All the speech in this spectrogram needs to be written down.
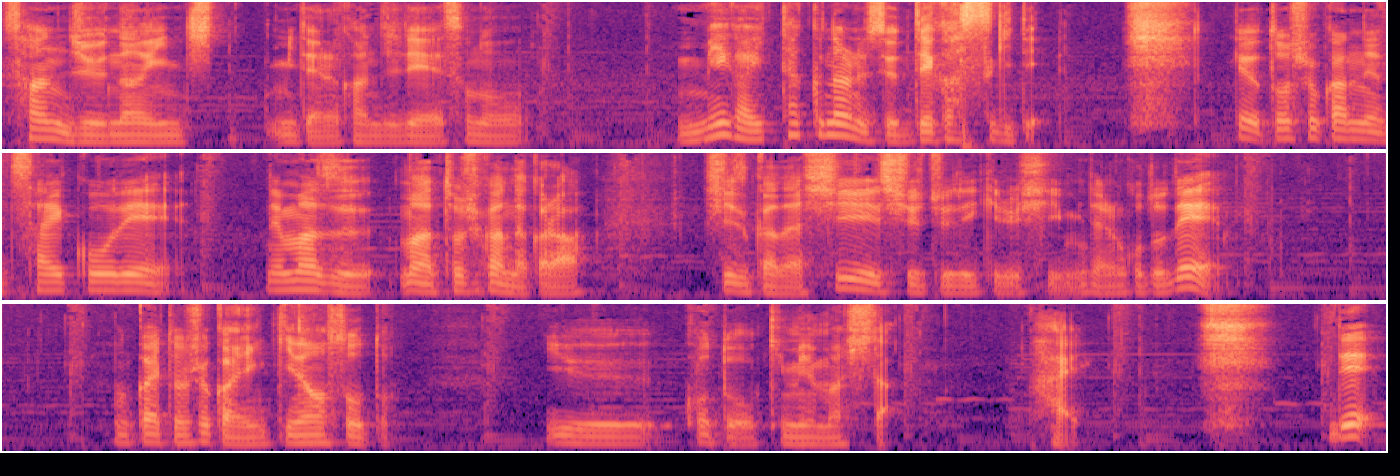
30何インチみたいな感じでその目が痛くなるんですよ。でかすぎて。けど図書館のやつ最高ででまずまあ図書館だから静かだし集中できるしみたいなことでもう一回図書館行き直そうということを決めました。はい。で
